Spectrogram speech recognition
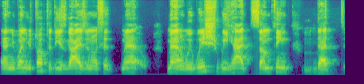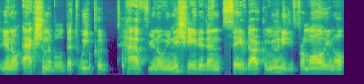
And when you talk to these guys you know said man man we wish we had something mm-hmm. that you know actionable that we could have you know initiated and saved our community from all you know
